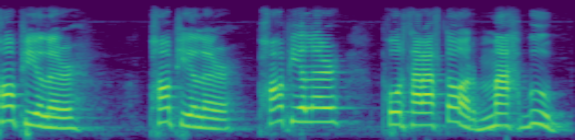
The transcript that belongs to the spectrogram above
popular popular popular پرطرفدار محبوب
